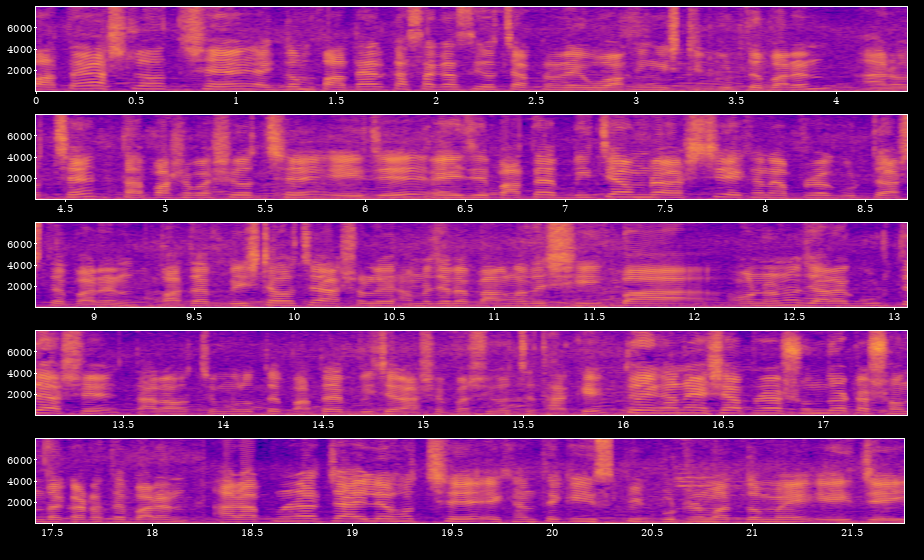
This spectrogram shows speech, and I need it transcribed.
পাতায় আসলে হচ্ছে, একদম পাতায়ের কাছাকাছি হচ্ছে আপনারা এই ওয়াকিং স্ট্রিট ঘুরতে পারেন। আর হচ্ছে, তার পাশাপাশি হচ্ছে এই যে এই যে পাতায় বিচে আমরা আসছি, এখানে আপনারা ঘুরতে আসতে পারেন। পাতায় বিচটা হচ্ছে আসলে আমরা যারা বাংলাদেশি বা অন্যান্য যারা ঘুরতে আসে, তারা হচ্ছে মূলত পাতায় বিচের আশেপাশে হচ্ছে থাকে। তো এখানে এসে আপনারা সুন্দর একটা সন্ধ্যা কাটাতে পারেন। আর আপনারা চাইলে হচ্ছে এখান থেকে স্পিড বোটের মাধ্যমে এই যেই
